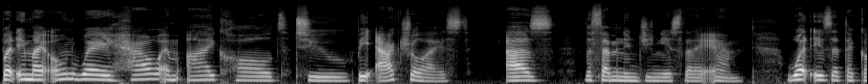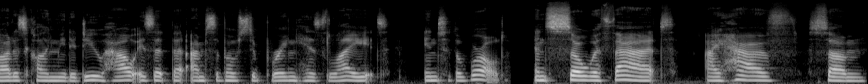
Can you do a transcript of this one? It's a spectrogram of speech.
but in my own way, how am I called to be actualized as the feminine genius that I am? What is it that God is calling me to do? How is it that I'm supposed to bring His light into the world? And so, with that, I have some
